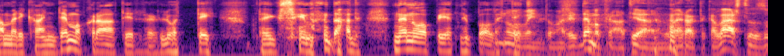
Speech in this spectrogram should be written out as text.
amerikāņu demokrāti ir ļoti teiksim, nenopietni politiķi. Nu, viņi tomēr ir demokrāti, jā, vairāk vērsti uz,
